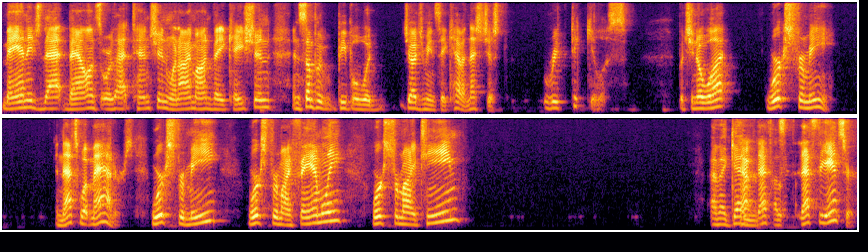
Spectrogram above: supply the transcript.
manage that balance or that tension when I'm on vacation, and some people would judge me and say, "Kevin, that's just ridiculous." But you know what? Works for me. And that's what matters. Works for me, works for my family, works for my team. And again, that, that's that's the answer,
